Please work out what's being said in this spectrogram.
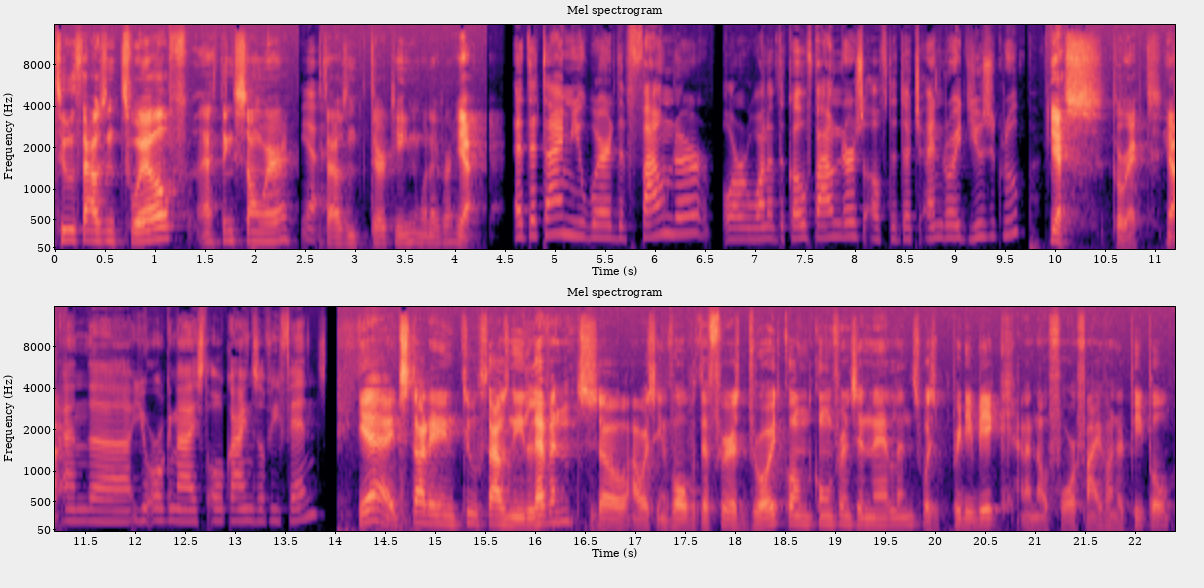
2012, I think somewhere. Yeah. 2013, whatever. Yeah. At the time, you were the founder or one of the co-founders of the Dutch Android user group. Yes, correct. Yeah. And uh, you organized all kinds of events. Yeah, it started in 2011. So I was involved with the first DroidCon conference in the Netherlands. It was pretty big. I don't know, four or 500 people.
